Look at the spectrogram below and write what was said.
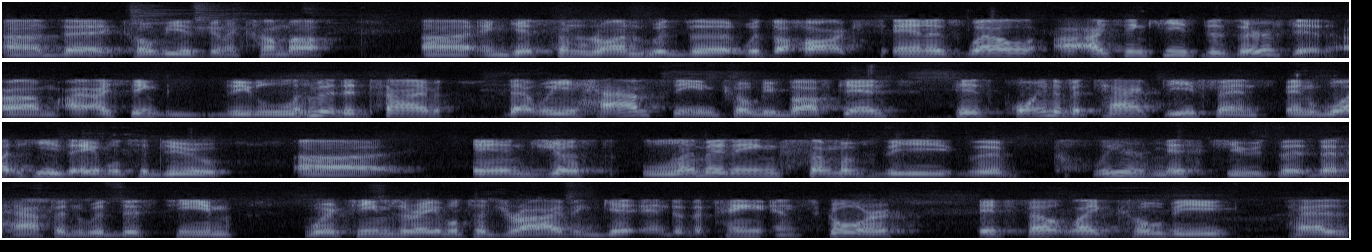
Uh, that Kobe is going to come up uh, and get some run with the with the Hawks, and as well, I think he's deserved it. Um, I, I think the limited time that we have seen Kobe Bufkin his point of attack defense and what he's able to do uh, in just limiting some of the the clear miscues that that happened with this team, where teams are able to drive and get into the paint and score. It felt like Kobe has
